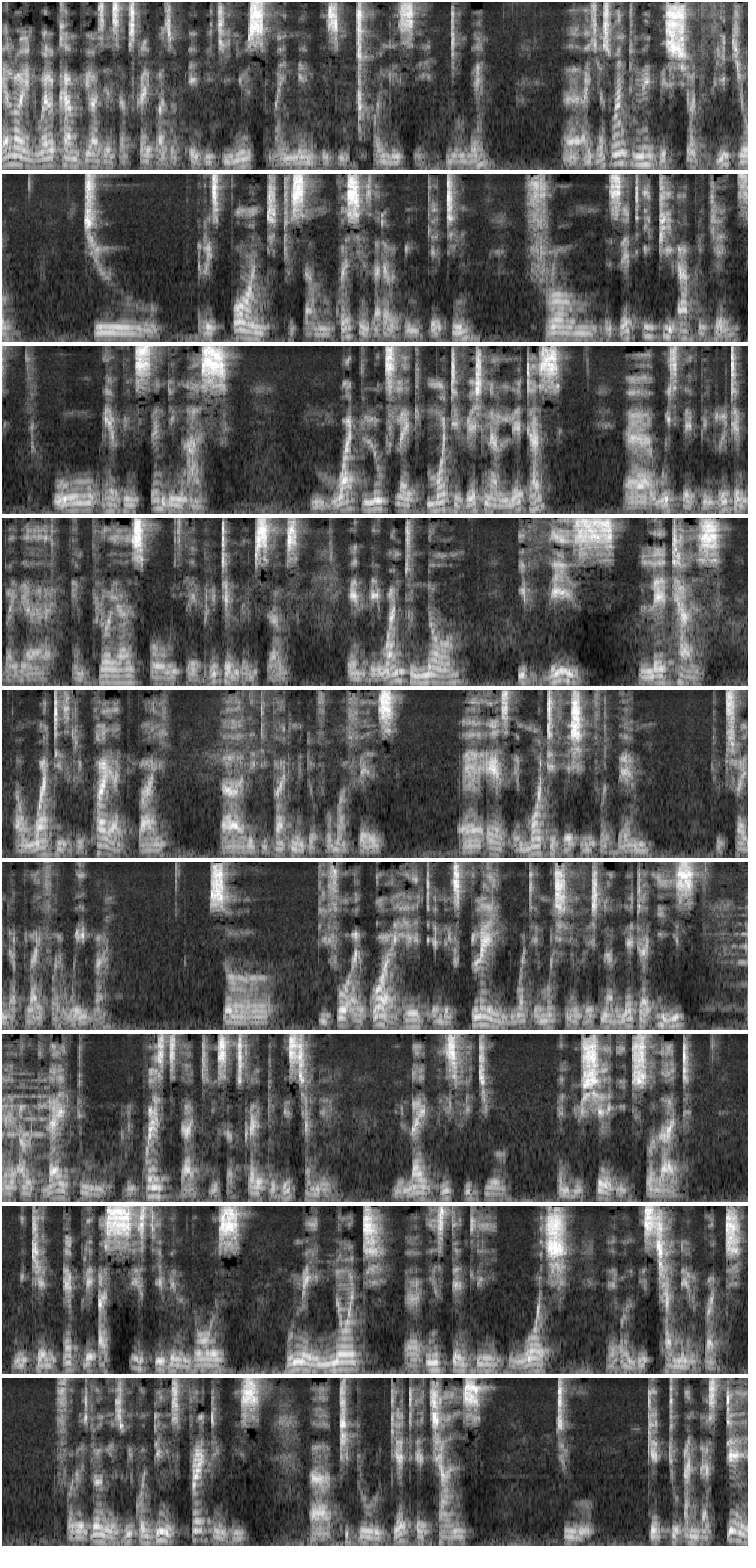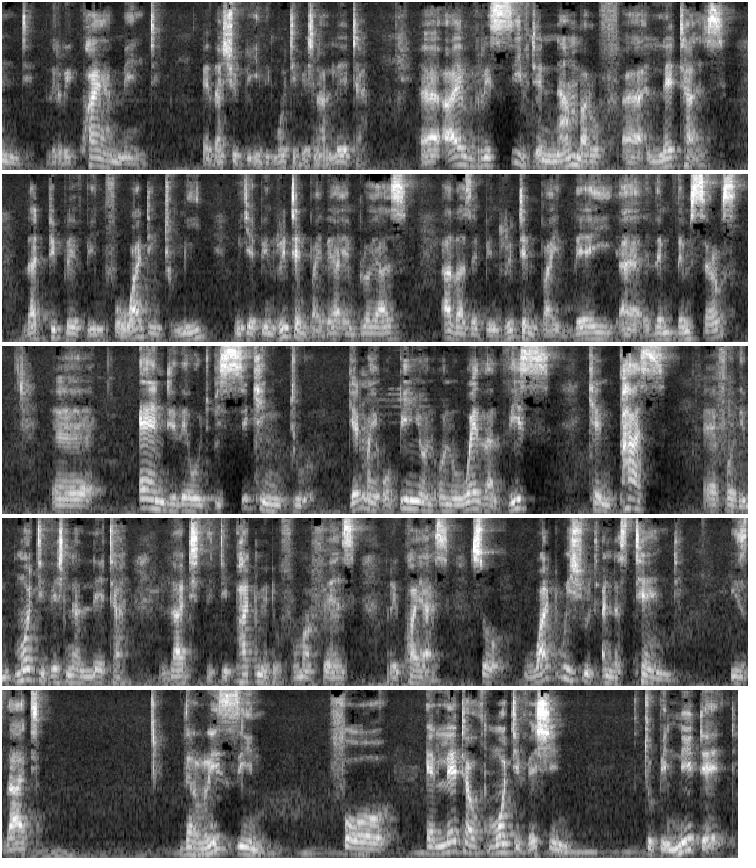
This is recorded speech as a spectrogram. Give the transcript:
Hello and welcome viewers and subscribers of AVG News. My name is Mxolisi Ncube. Uh, I just want to make this short video to respond to some questions that I've been getting from ZEP applicants who have been sending us what looks like motivational letters uh, which they've been written by their employers or which they've written themselves and they want to know if these letters are what is required by uh, the Department of Home Affairs uh, as a motivation for them to try and apply for a waiver. So before I go ahead and explain what a motivational letter is, uh, I would like to request that you subscribe to this channel, you like this video, and you share it so that we can ably assist even those who may not uh, instantly watch uh, on this channel, but for as long as we continue spreading this, uh, people will get a chance to get to understand the requirement that should be in the motivational letter. Uh, I've received a number of uh, letters that people have been forwarding to me, which have been written by their employers, others have been written by they uh, them themselves, and they would be seeking to get my opinion on whether this can pass uh, for the motivational letter that the Department of Home Affairs requires. So, what we should understand is that the reason for a letter of motivation to be needed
